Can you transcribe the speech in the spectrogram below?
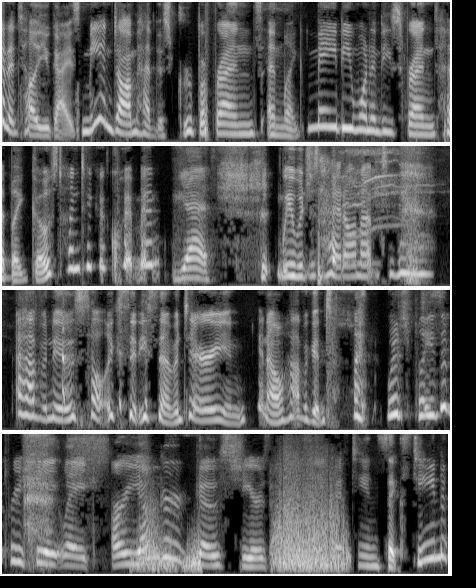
going to tell you guys, me and Dom had this group of friends, and like maybe one of these friends had like ghost hunting equipment. Yes. We would just head on up to the Avenue, Salt Lake City Cemetery, and you know, have a good time. Which please appreciate like our younger ghost years, obviously 15, 16. But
